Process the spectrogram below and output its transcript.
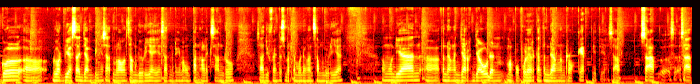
gol uh, luar biasa jumpingnya saat melawan Sampdoria ya saat menerima umpan Alexandro saat Juventus bertemu dengan Sampdoria. Kemudian uh, tendangan jarak jauh dan mempopulerkan tendangan roket gitu ya. Saat saat saat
